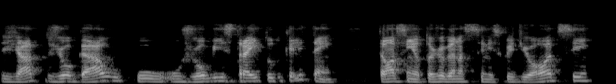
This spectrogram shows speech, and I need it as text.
já jogar o, o, o, jogo e extrair tudo que ele tem. Então, assim, eu estou jogando Assassin's Creed Odyssey.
